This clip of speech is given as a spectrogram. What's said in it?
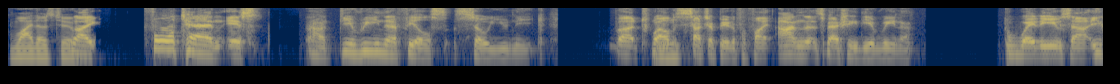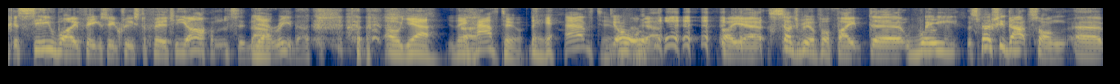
Why those two? Like, 410 is. Uh, the arena feels so unique. But 12 Mhm. is such a beautiful fight, and especially the arena. The way they use that, you can see why things increased to 30 arms in that Yeah. arena. oh yeah, they Uh, have to. They have to. oh, yeah. but yeah, such a beautiful fight. The way, especially that song, uh,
